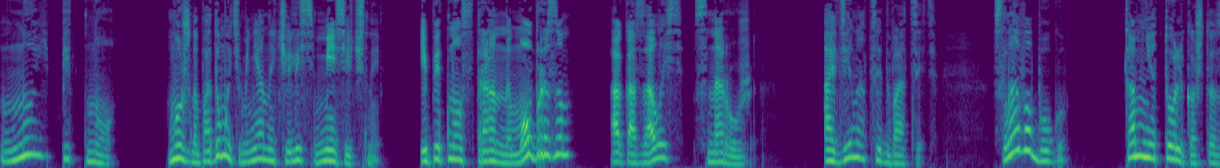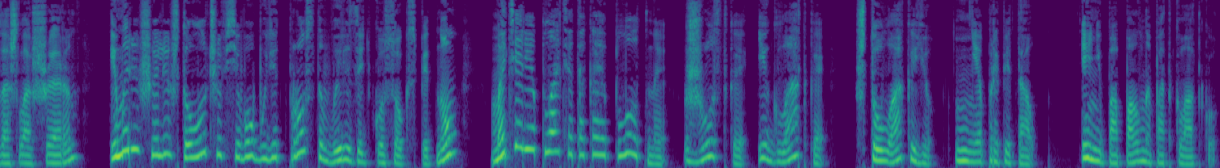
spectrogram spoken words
Ну и пятно. Можно подумать, у меня начались месячные, и пятно странным образом оказалось снаружи. 11.20. Слава богу, ко мне только что зашла Шерон и мы решили, что лучше всего будет просто вырезать кусок с пятном. Материя платья такая плотная, жесткая и гладкая, что лак ее не пропитал и не попал на подкладку.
